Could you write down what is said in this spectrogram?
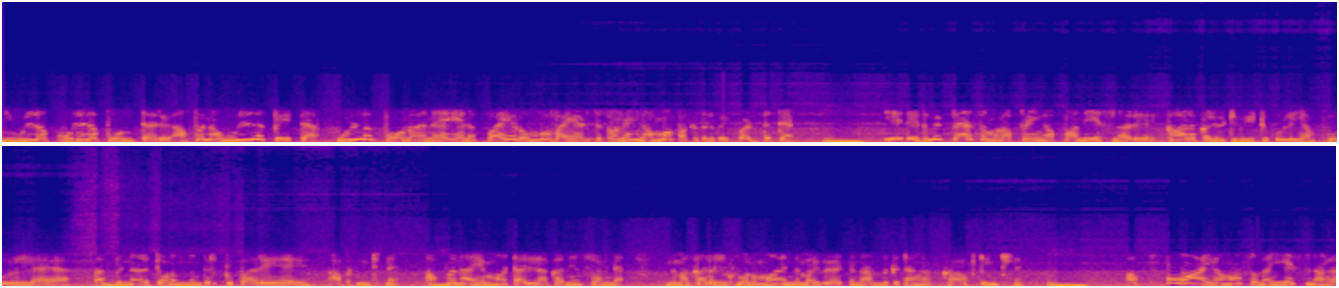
நீ உள்ள உள்ள போன்ட்டாரு. அப்ப நான் உள்ள போயிட்டேன். உள்ள போனோன்னே எனக்கு பயம் ரொம்ப பயம் எடுத்துட்டோன்னே எங்க அம்மா பக்கத்துல போய் படுத்துட்டேன். எதுவுமே பேச முடியல. அப்ப எங்க அப்பா அந்த ஏசினாரு. காலை கழுவிட்டு வீட்டுக்குள்ள ஏன் பூரல நான் பின்னால தொடர்ந்து வந்திருக்கு பாரு அப்படின்ட்டு அப்ப நான் எம்மாட்ட எல்லா கதையும் சொன்னேன். இந்த மாதிரி கடலுக்கு போனோமா இந்த மாதிரி வேட்டை நடந்துக்கிட்டாங்க அக்கா அப்படின்ட்டு. அப்போ எங்க அம்மா சொன்னா ஏசுனாங்க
